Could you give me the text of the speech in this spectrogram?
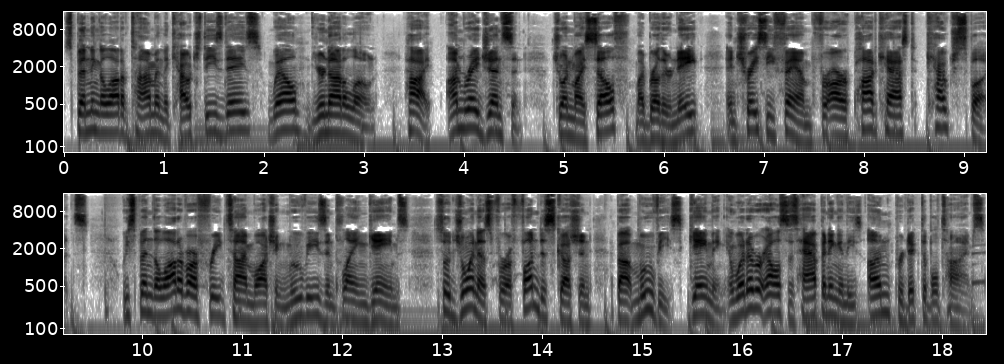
Spending a lot of time on the couch these days? Well, you're not alone. Hi, I'm Ray Jensen. Join myself, my brother Nate, and Tracy Pham for our podcast, Couch Spuds. We spend a lot of our free time watching movies and playing games, so join us for a fun discussion about movies, gaming, and whatever else is happening in these unpredictable times.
